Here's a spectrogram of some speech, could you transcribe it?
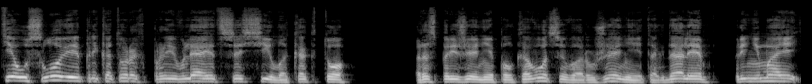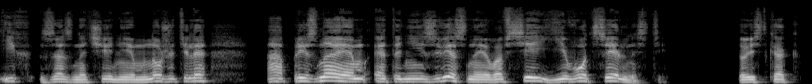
те условия, при которых проявляется сила, как то распоряжение полководца, вооружение и так далее, принимая их за значение множителя – а признаем это неизвестное во всей его цельности, то есть как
